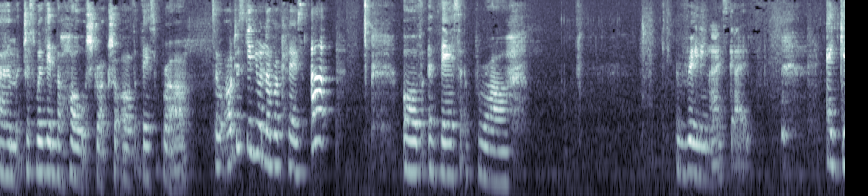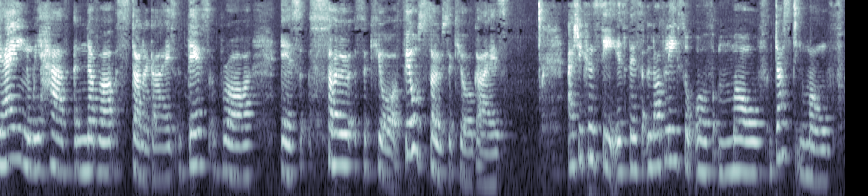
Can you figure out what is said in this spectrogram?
um, just within the whole structure of this bra. So I'll just give you another close up of this bra. Really nice guys. Again, we have another stunner guys. This bra is so secure, feels so secure guys as you can see is this lovely sort of mauve dusty mauve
